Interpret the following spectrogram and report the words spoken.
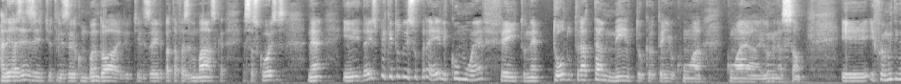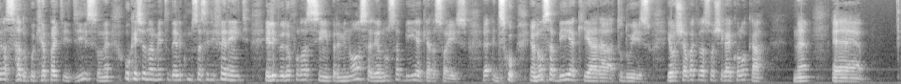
Aliás, gente utiliza ele como bandó, ele utiliza ele para estar tá fazendo máscara, essas coisas, né? E daí eu expliquei tudo isso para ele, como é feito, né? Todo o tratamento que eu tenho com a, com a iluminação. E, e, foi muito engraçado porque a partir disso, né, o questionamento dele começou a ser diferente. Ele virou e falou assim para mim: Nossa, eu não sabia que era só isso. Eh, desculpa, eu não sabia que era tudo isso. Eu achava que era só chegar e colocar, né? É,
